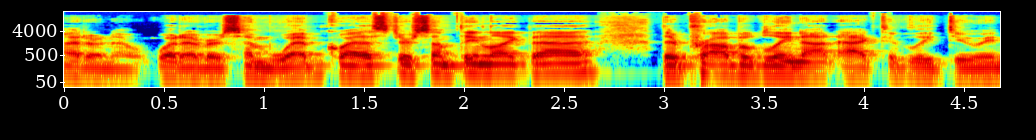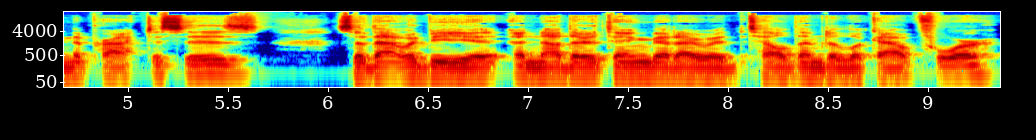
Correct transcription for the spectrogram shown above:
I don't know, whatever, some web quest or something like that, they're probably not actively doing the practices. So that would be another thing that I would tell them to look out for.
